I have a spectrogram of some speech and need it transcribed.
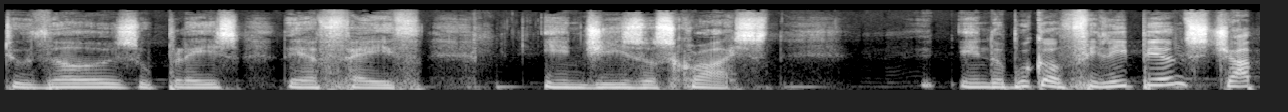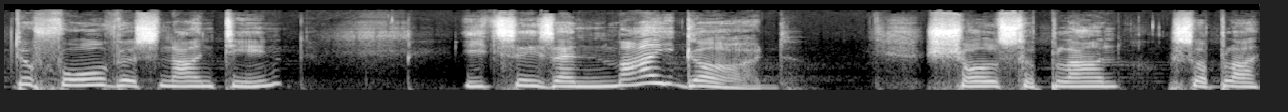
to those who place their faith in Jesus Christ? In the book of Philippians, chapter 4, verse 19, it says, And my God shall supply, supply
